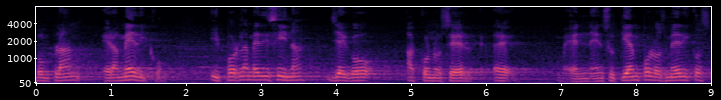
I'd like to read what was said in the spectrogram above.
Bonpland era médico, y por la medicina llegó a conocer, eh, en, su tiempo los médicos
